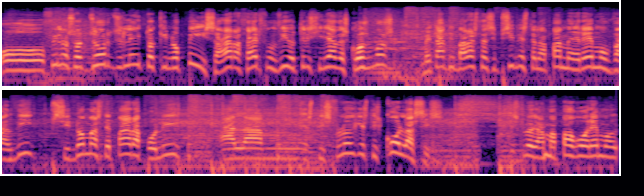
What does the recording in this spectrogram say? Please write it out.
Ο φίλος ο Τζόρτζ λέει το κοινοποίησα. Άρα θα έρθουν 2-3 χιλιάδες κόσμος. Μετά από την παράσταση ψήνεστε να πάμε ρέμο βανδί. Ψινόμαστε πάρα πολύ. Αλλά στις φλόγες της κόλασης. Στις φλόγες, άμα πάω εγώ ρέμο,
